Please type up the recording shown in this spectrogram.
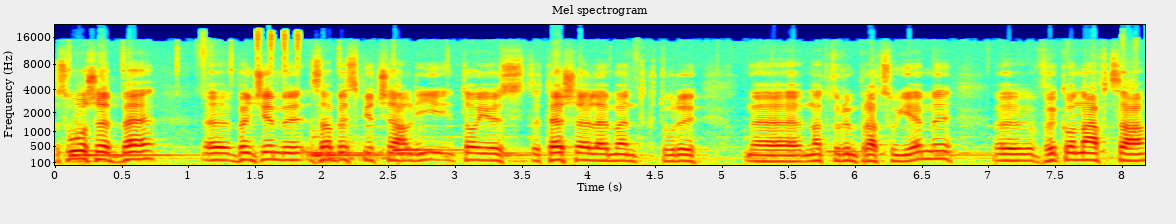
Złoże B będziemy zabezpieczali. To jest też element, który, e, nad którym pracujemy. E, Wykonawca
